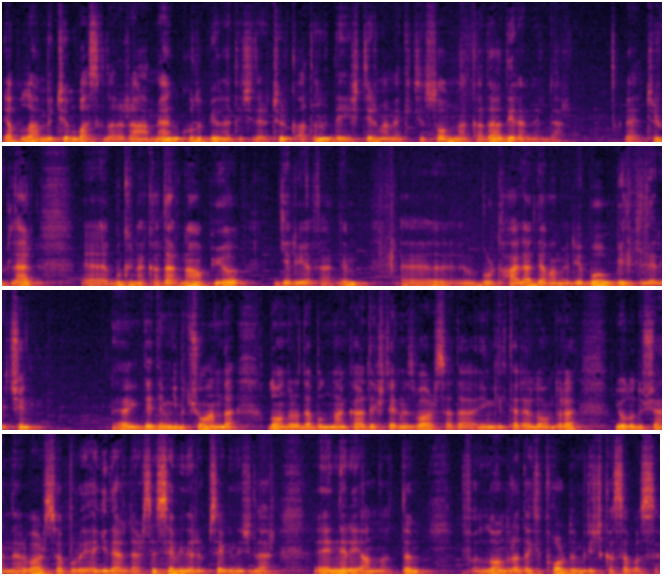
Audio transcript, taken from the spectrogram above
Yapılan bütün baskılara rağmen kulüp yöneticileri Türk adını değiştirmemek için sonuna kadar direnirler. Ve Türkler e, bugüne kadar ne yapıyor? Geliyor efendim. E, burada hala devam ediyor. Bu bilgiler için dediğim gibi şu anda Londra'da bulunan kardeşlerimiz varsa da İngiltere, Londra yolu düşenler varsa buraya giderlerse sevinirim sevgiliciler. E, nereyi anlattım? Londra'daki Fordham Bridge kasabası.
